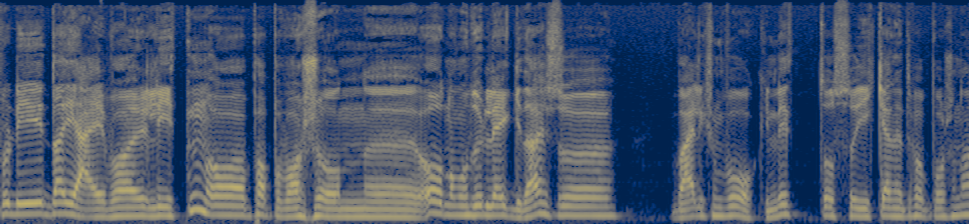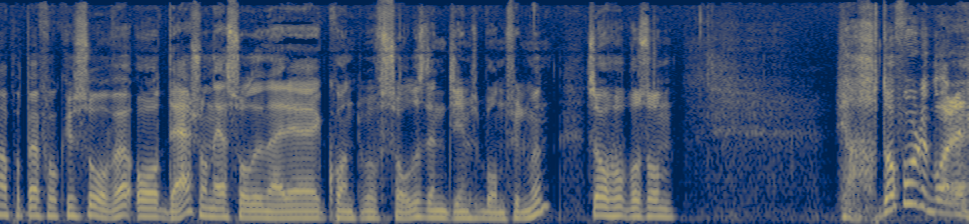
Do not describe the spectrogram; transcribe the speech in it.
Fordi da jeg var liten, og pappa var sånn Å, nå må du legge deg, så var jeg liksom våken litt, og så gikk jeg ned til pappa og sånn «Ah, Pappa, jeg får ikke sove. Og det er sånn jeg så den der eh, Quantum of Solace, den James Bond-filmen. Så var pappa sånn Ja, da får du bare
